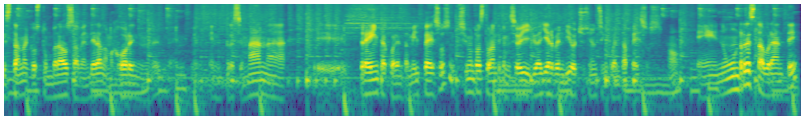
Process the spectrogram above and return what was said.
que están acostumbrados a vender a lo mejor en, entre semana 30, 40 mil pesos. Inclusive un restaurante que me dice, oye, yo ayer vendí 850 pesos, En un restaurante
